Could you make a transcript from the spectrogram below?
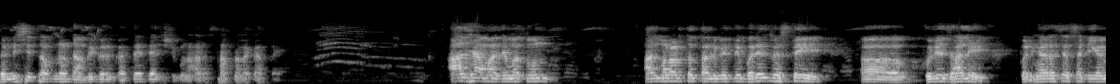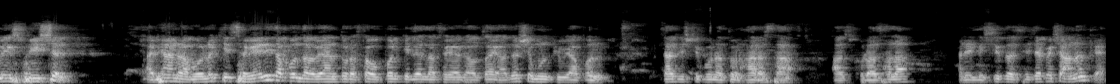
तर निश्चित आपल्याला डांबरीकरण करता येईल. त्या दृष्टिकोन हा रस्ता आपल्याला करता येईल. आज ह्या माध्यमातून आज मला वाटतं तालुक्यातले बरेच रस्ते अं, खुले झाले पण ह्या रस्त्यासाठी आम्ही स्पेशल अभियान राबवलं की सगळ्यांनीच आपण जाऊया. आणि तो रस्ता ओपन केलेला सगळ्या गावचा एक आदर्श म्हणून ठेवूया आपण. त्या दृष्टिकोनातून हा रस्ता आज खुला झाला आणि निश्चितच ह्याच्यापेक्षा आनंद काय?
